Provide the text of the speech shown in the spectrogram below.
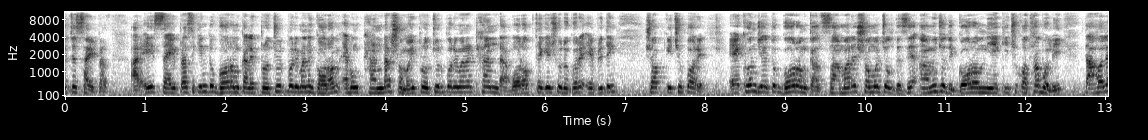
হচ্ছে সাইপ্রাস। আর এই সাইপ্রাসে কিন্তু গরমকালে প্রচুর পরিমাণে গরম এবং ঠান্ডার সময় প্রচুর পরিমাণে ঠান্ডা, বরফ থেকে শুরু করে এভরিথিং সব কিছু পরে এখন যেহেতু গরমকাল সামারের সময় চলতেছে, আমি যদি গরম নিয়ে কিছু কথা বলি, তাহলে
